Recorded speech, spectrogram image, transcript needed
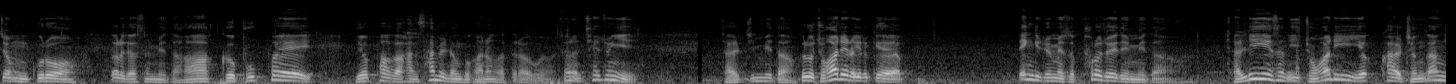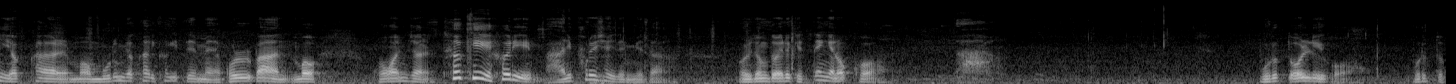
72.9로 떨어졌습니다. 아, 그 부퍼의 여파가 한 3일 정도 가는 것 같더라고요. 저는 체중이 잘 찝니다. 그리고 종아리를 이렇게 당겨주면서 풀어줘야 됩니다. 달리기에서는 이 종아리 역할, 정강이 역할, 뭐 무릎 역할이 크기 때문에 골반, 뭐 고관절, 특히 허리 많이 풀으셔야 됩니다. 어느 정도 이렇게 당겨 놓고 아, 무릎도 올리고 무릎도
